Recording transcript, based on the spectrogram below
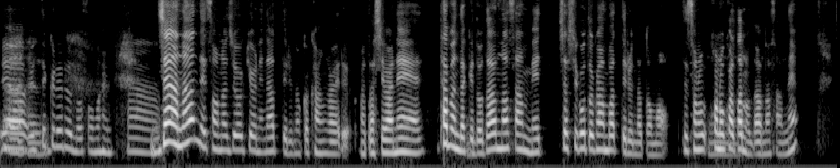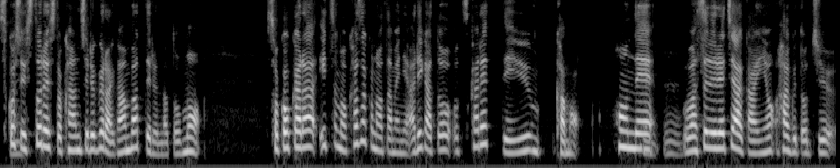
いや うん言ってくれるのその辺。うん。じゃあなんでそんな状況になってるのか考える？私はね多分だけど旦那さんめっちゃ仕事頑張ってるんだと思う。でそのこの方の旦那さんね少しストレスと感じるぐらい頑張ってるんだと思う。そこからいつも家族のためにありがとうお疲れっていうかも。ほんで、うんうん。忘れちゃあかんよ。ハグ途中。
